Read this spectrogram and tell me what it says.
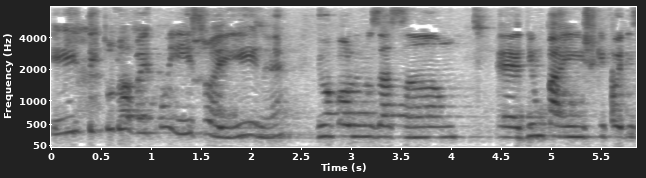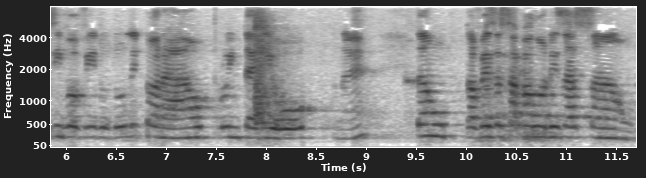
E tem tudo a ver com isso aí, né? de uma colonização, é, de um país que foi desenvolvido do litoral para o interior, né? Então, talvez essa valorização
